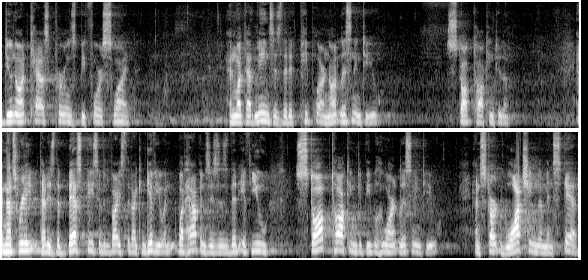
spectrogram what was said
Do not cast pearls before swine. And what that means is that if people are not listening to you, stop talking to them. And that's really, that is the best piece of advice that I can give you. And what happens is, is that if you stop talking to people who aren't listening to you and start watching them instead,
